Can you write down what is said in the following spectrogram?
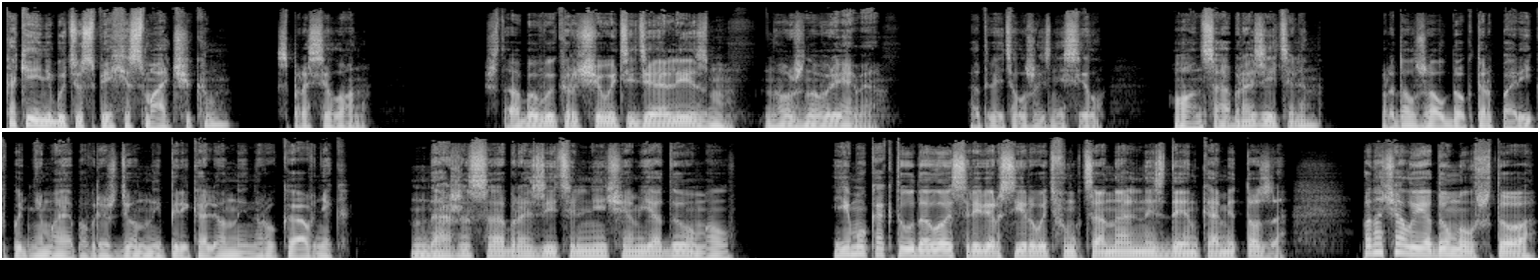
«Какие-нибудь успехи с мальчиком?» — спросил он. «Чтобы выкорчевать идеализм, нужно время», — ответил жизнесил. «Он сообразителен», — продолжал доктор Парик, поднимая поврежденный перекаленный нарукавник. «Даже сообразительнее, чем я думал. Ему как-то удалось реверсировать функциональность ДНК метоза. Поначалу я думал, что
